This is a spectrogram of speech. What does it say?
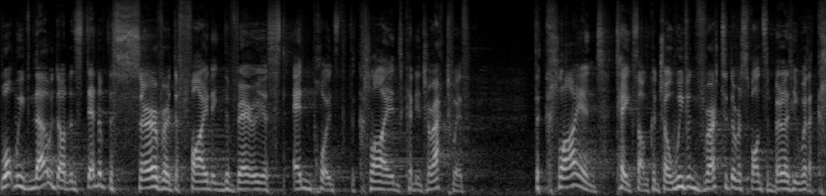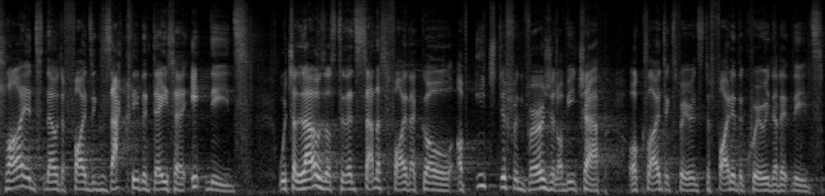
what we've now done, instead of the server defining the various endpoints that the client can interact with, the client takes on control. We've inverted the responsibility where the client now defines exactly the data it needs which allows us to then satisfy that goal of each different version of each app or client experience defining the query that it needs.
